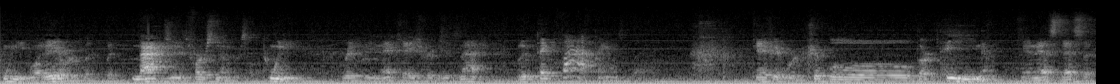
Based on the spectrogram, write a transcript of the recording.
20 whatever, but, but nitrogen is first number, so 20 in that case represents nitrogen. Well, it would take five pounds of that. Okay, if it were triple 13, and that's that's a,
